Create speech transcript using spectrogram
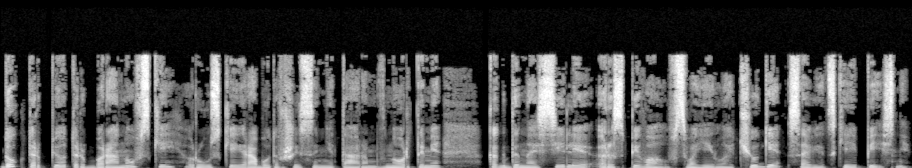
Доктор Петр Барановский, русский, работавший санитаром в Нортеме, как доносили, распевал в своей лачуге советские песни.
